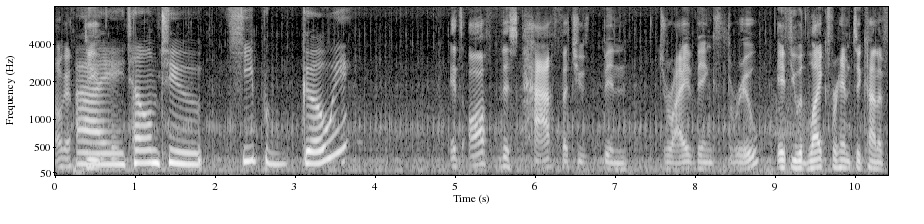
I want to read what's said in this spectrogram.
okay Do you- I tell him to keep going. it's off this path that you've been driving through if you would like for him to kind of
